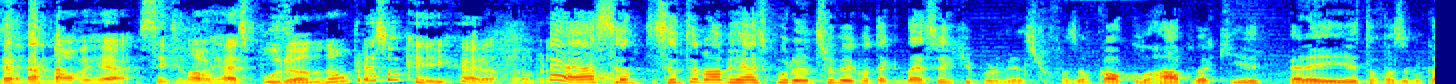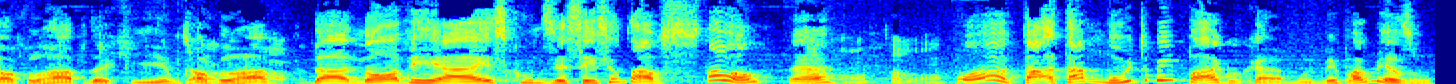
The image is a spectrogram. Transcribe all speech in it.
109, rea- 109 reais por ano não é um preço ok, cara. É um preço É, legal. cento- 109 reais por ano. Deixa eu ver quanto é que dá isso aqui por mês. Deixa eu fazer um cálculo rápido aqui. Pera aí, tô fazendo um cálculo rápido aqui. Um cálculo rápido. rápido. Dá 9 reais com 16 centavos. Tá bom, Tá né? bom, tá bom. Pô, tá, tá muito bem pago, cara. Muito bem pago mesmo.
